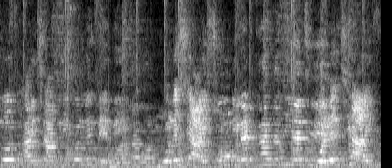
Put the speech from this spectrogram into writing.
গো ভাই চাকরি করলে দেবে বলেছে আইফোন বলেছে আইফোন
